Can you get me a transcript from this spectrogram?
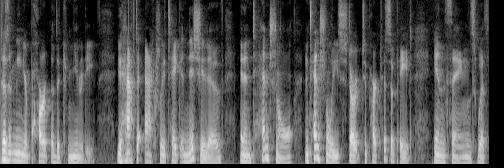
doesn't mean you're part of the community. You have to actually take initiative and intentional intentionally start to participate in things with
